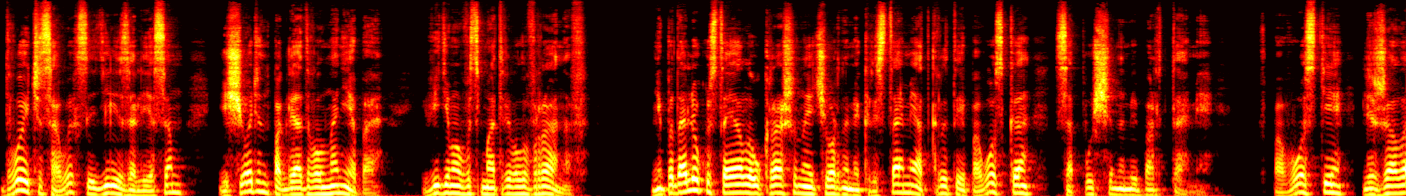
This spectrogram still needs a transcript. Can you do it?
Двое часовых следили за лесом, еще один поглядывал на небо, видимо, высматривал вранов. Неподалеку стояла украшенная черными крестами открытая повозка с опущенными бортами повозке лежало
